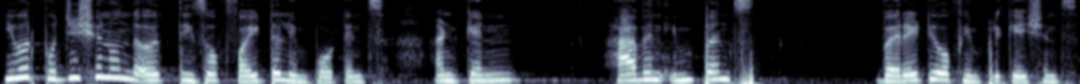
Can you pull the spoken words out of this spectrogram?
Your position on the earth is of vital importance and can have an immense variety of implications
